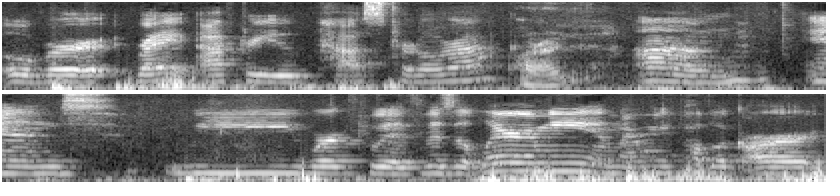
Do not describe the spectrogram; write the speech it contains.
over right after you pass Turtle Rock. All right. Um, and we worked with Visit Laramie and Laramie Public Art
